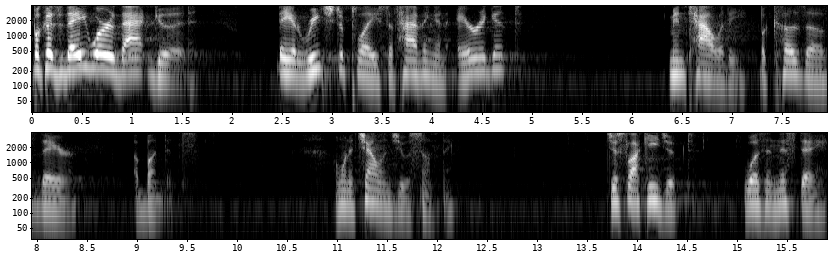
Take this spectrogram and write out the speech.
because they were that good. They had reached a place of having an arrogant mentality because of their abundance. I want to challenge you with something. Just like Egypt was in this day,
